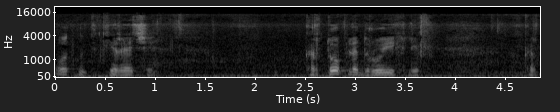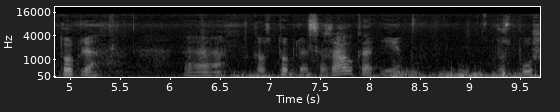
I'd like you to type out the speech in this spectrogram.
От на такі речі. Картопля, другий хліб. Картопля, е, картопля сажалка і розпуш,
